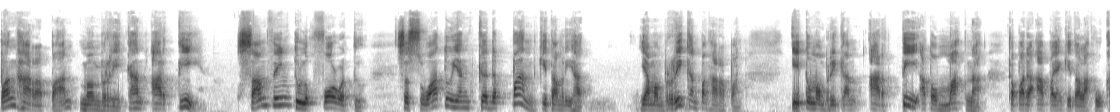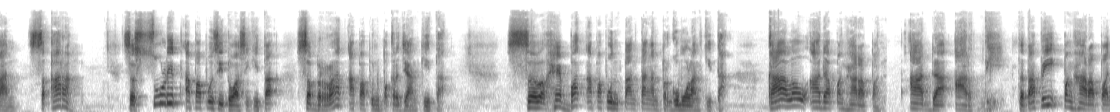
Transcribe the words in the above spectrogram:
Pengharapan memberikan arti, something to look forward to sesuatu yang ke depan kita melihat, yang memberikan pengharapan, itu memberikan arti atau makna kepada apa yang kita lakukan sekarang. Sesulit apa pun situasi kita, seberat apa pun pekerjaan kita, sehebat apa pun tantangan pergumulan kita, kalau ada pengharapan, ada arti. Tetapi pengharapan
